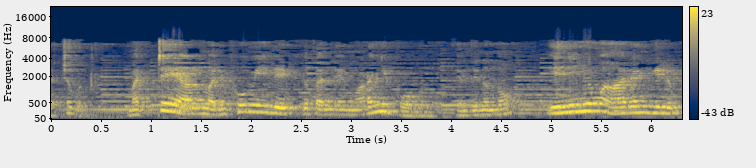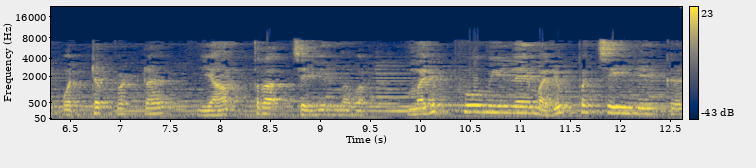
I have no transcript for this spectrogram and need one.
രക്ഷപ്പെട്ടു. മറ്റേയാൾ മരുഭൂമിയിലേക്ക് തന്നെ മടങ്ങിപ്പോകുന്നു. എന്തിനെന്നോ? ഇനിയും ആരെങ്കിലും ഒറ്റപ്പെട്ട് യാത്ര ചെയ്യുന്നവർ മരുഭൂമിയിലെ മരുപ്പച്ചയിലേക്ക്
